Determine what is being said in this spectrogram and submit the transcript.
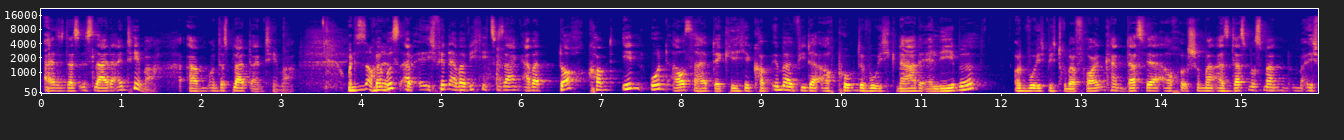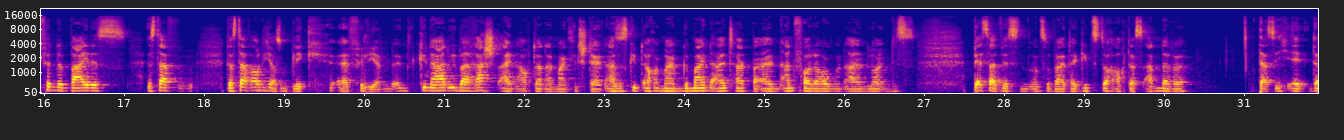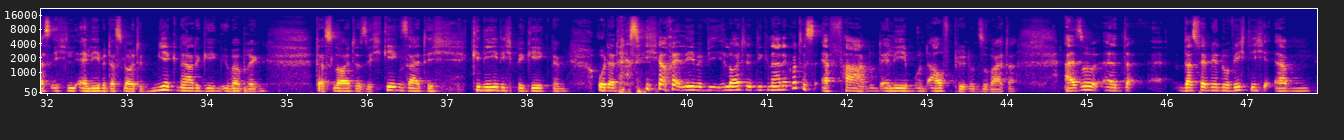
Also, das ist leider ein Thema. Ähm, und das bleibt ein Thema. Und es ist auch man muss, aber, ich finde aber wichtig zu sagen, aber doch kommt in und außerhalb der Kirche kommen immer wieder auch Punkte, wo ich Gnade erlebe, und wo ich mich drüber freuen kann, das wäre auch schon mal, also das muss man, ich finde beides das darf, das darf auch nicht aus dem Blick äh, verlieren. Gnade überrascht einen auch dann an manchen Stellen. Also es gibt auch in meinem Gemeindealltag bei allen Anforderungen und allen Leuten, die es besser wissen und so weiter, gibt es doch auch das andere, dass ich, äh, dass ich erlebe, dass Leute mir Gnade gegenüberbringen, dass Leute sich gegenseitig gnädig begegnen oder dass ich auch erlebe, wie Leute die Gnade Gottes erfahren und erleben und aufblühen und so weiter. Also äh, das wäre mir nur wichtig. Ähm,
